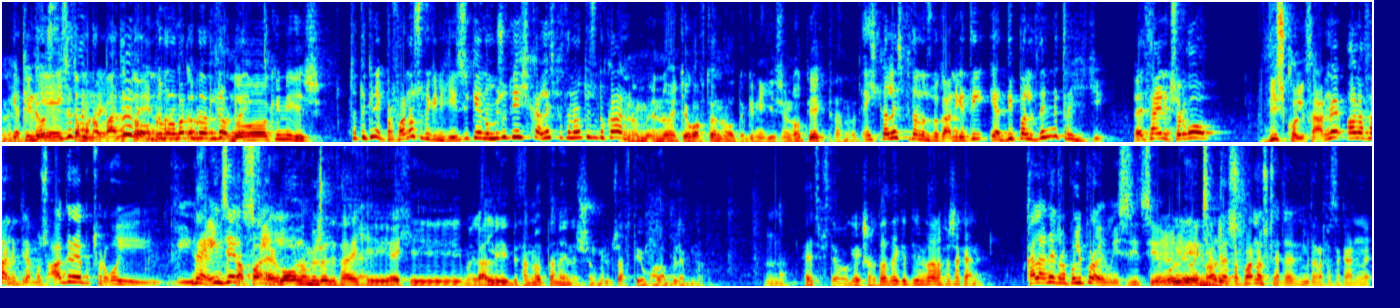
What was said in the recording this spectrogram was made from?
ναι. Οι Επειδή κληρώσεις έχει της δεν το θα είναι μονοπάτι τραγικές. το Βέβαια, είναι το μονοπάτι των πρωταθλητών. Θα πρωταθλητών. το κυνηγήσει. Θα το κυνηγήσει. Προφανώς θα το κυνηγήσει και νομίζω ότι έχει καλές πιθανότητες να το κάνει. Εννο- Εννοώ και εγώ αυτό εννοώ το κυνηγήσει. Εννοώ ότι έχει πιθανότητα. Έχει καλές πιθανότητες να το κάνει γιατί οι αντίπαλοι δεν είναι τραγικοί. Δηλαδή θα είναι, ξέρω εγώ, δύσκολοι θα είναι, αλλά θα είναι η Dinamo Zagreb, ξέρω εγώ, οι, οι Ναι, Rangers. θα πά- οι- Εγώ νομίζω ότι θα έχει, έχει μεγάλη πιθανότητα να είναι στου ομίλους αυτή η ομάδα που βλέπουμε. Ναι. Έτσι πιστεύω. Και εξαρτάται και τι μεταγραφές θα κάνει. Καλά, ναι, τώρα πολύ πρώιμη η συζήτηση. Είναι Ε, πολύ εξαρτάται, νωρίς. προφανώς εξαρτάται τι μεταγραφές θα κάνει. Ναι.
